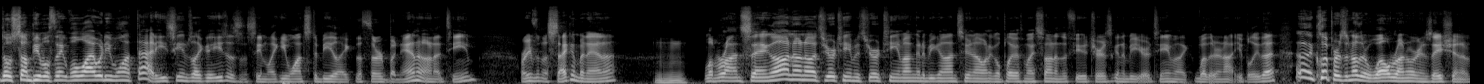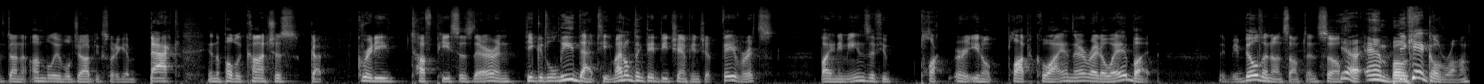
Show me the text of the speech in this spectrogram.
Though some people think, well, why would he want that? He seems like he doesn't seem like he wants to be like the third banana on a team, or even the second banana. Mm-hmm. LeBron's saying, "Oh no, no, it's your team. It's your team. I'm going to be gone soon. I want to go play with my son in the future. It's going to be your team." Like whether or not you believe that. And then the Clippers, another well-run organization, have done an unbelievable job to sort of get back in the public conscious. Got gritty, tough pieces there, and he could lead that team. I don't think they'd be championship favorites by any means if you pluck or you know plopped Kawhi in there right away, but they'd be building on something. So Yeah, and both you can't go wrong.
